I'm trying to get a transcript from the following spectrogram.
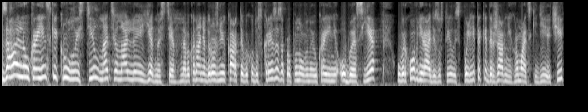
Загальноукраїнський круглий стіл національної єдності на виконання дорожньої карти виходу з кризи, запропонованої Україні ОБСЄ, у Верховній Раді зустрілись політики, державні й громадські діячі,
